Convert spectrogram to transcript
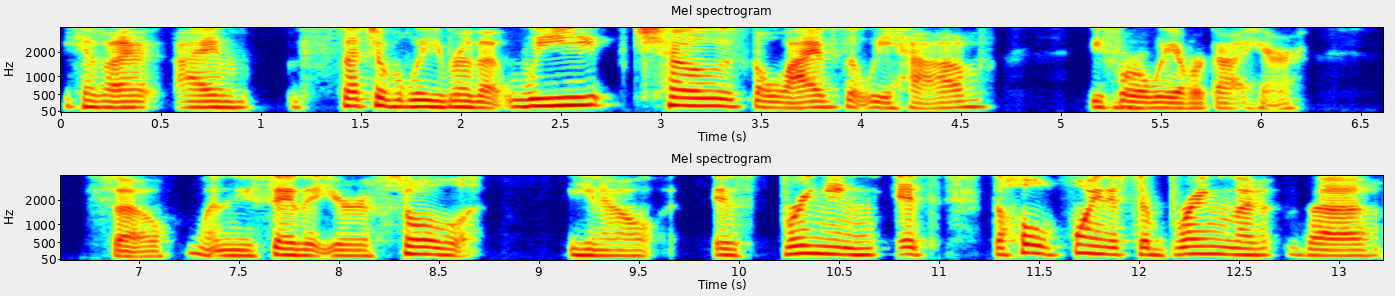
because I I'm such a believer that we chose the lives that we have before mm-hmm. we ever got here. So when you say that your soul, you know, is bringing it's the whole point is to bring the the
